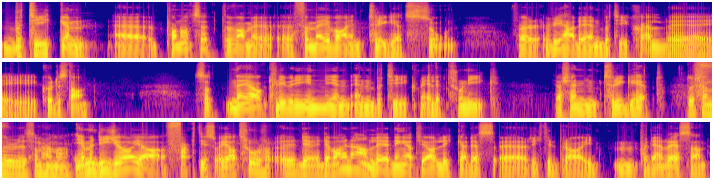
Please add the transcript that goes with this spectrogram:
butiken på något sätt var med, för mig var en trygghetszon. För vi hade en butik själv eh, i Kurdistan. Så när jag kliver in i en, en butik med elektronik, jag känner en trygghet. Då känner du dig som hemma? Ja, men det gör jag faktiskt. Och jag tror eh, det, det var en anledning att jag lyckades eh, riktigt bra i, mm, på den resan.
